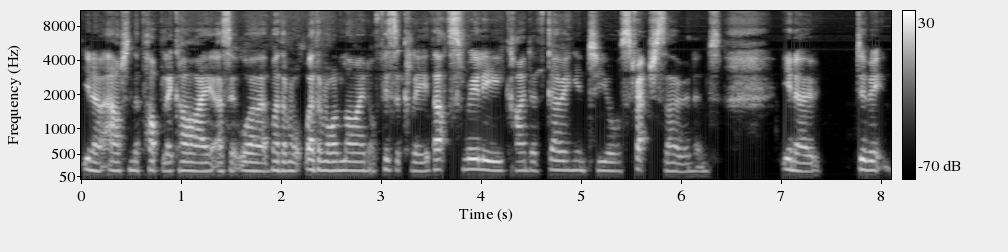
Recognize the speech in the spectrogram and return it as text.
you know out in the public eye as it were whether whether online or physically that's really kind of going into your stretch zone and you know doing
